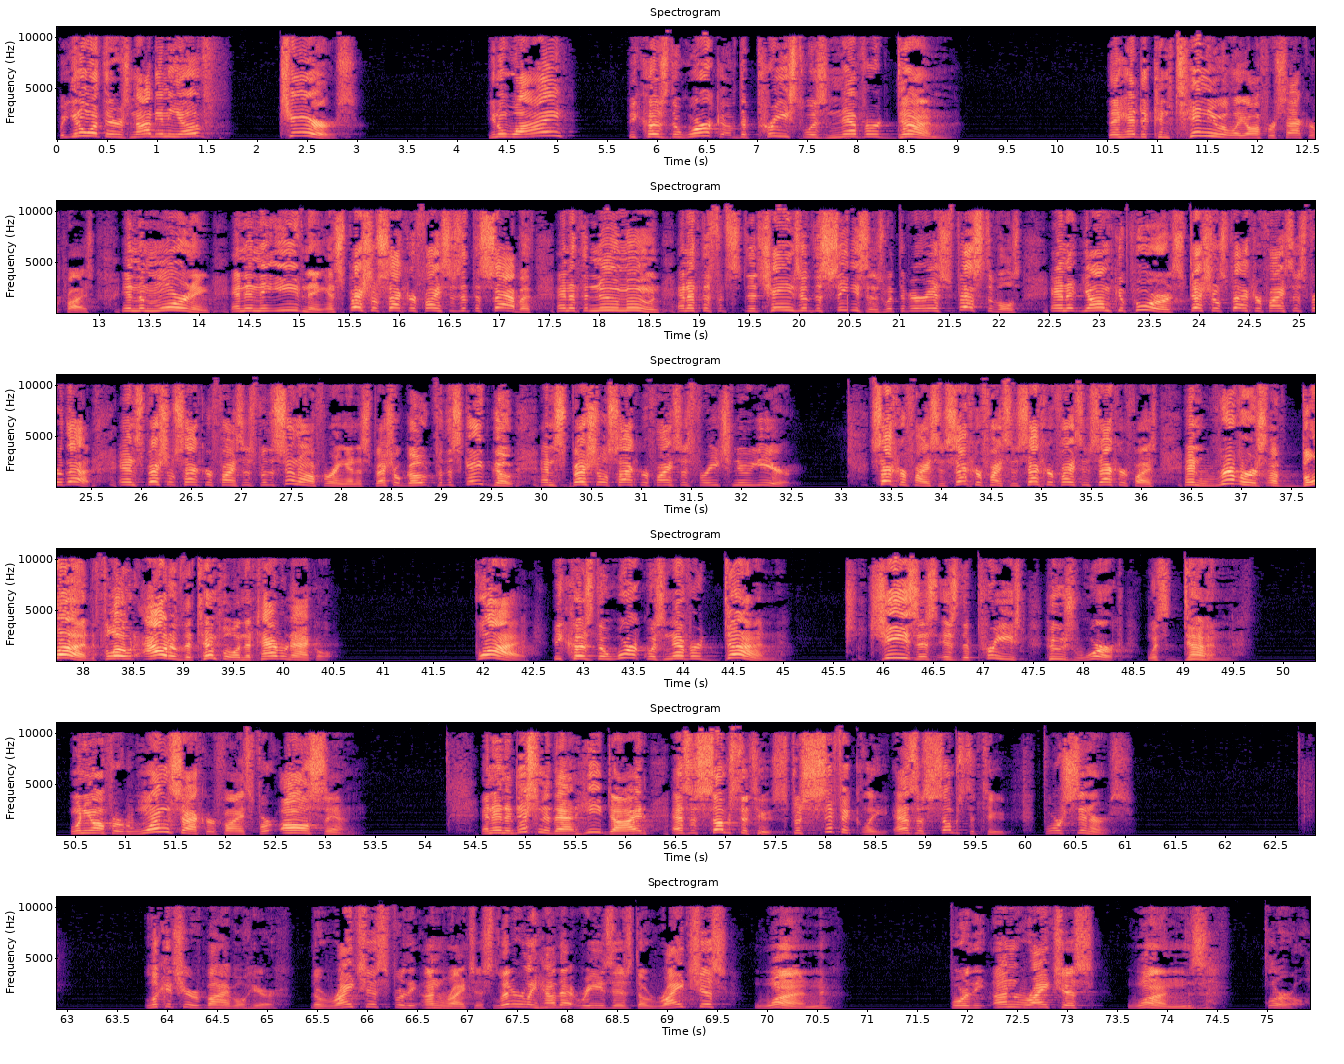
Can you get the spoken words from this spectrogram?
But you know what there's not any of? Chairs. You know why? Because the work of the priest was never done. They had to continually offer sacrifice in the morning and in the evening, and special sacrifices at the Sabbath and at the new moon and at the, the change of the seasons with the various festivals, and at Yom Kippur, special sacrifices for that, and special sacrifices for the sin offering, and a special goat for the scapegoat, and special sacrifices for each new year. Sacrifice and sacrifice and sacrifice and sacrifice. And rivers of blood flowed out of the temple and the tabernacle. Why? Because the work was never done. Jesus is the priest whose work was done. When he offered one sacrifice for all sin. And in addition to that, he died as a substitute, specifically as a substitute for sinners. Look at your Bible here. The righteous for the unrighteous. Literally, how that reads is the righteous one for the unrighteous ones, plural.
